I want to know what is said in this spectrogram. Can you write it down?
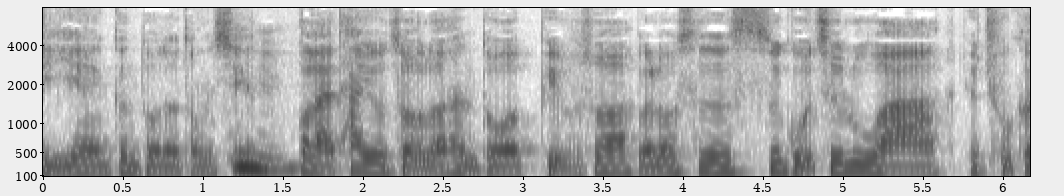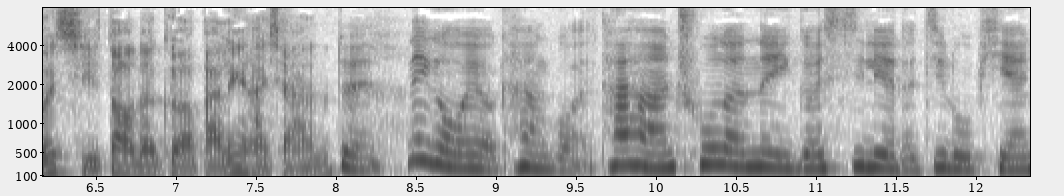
体验更多的东西。嗯后来他又走了很多，比如说俄罗斯丝古之路啊，就楚科奇到那个白令海峡。对，那个我有看过，他好像出了那个系列的纪录片，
